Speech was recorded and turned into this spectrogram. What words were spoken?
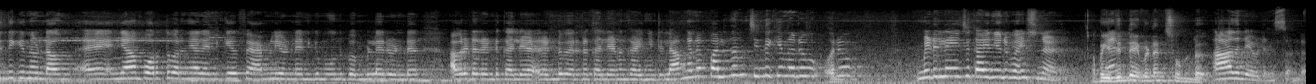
ചിന്തിക്കുന്നുണ്ടാവും. ഞാൻ പുറത്ത് പറഞ്ഞാൽ എനിക്ക് ഫാമിലി ഉണ്ട് എനിക്ക് മൂന്ന് പെൺപിള്ളേരുണ്ട് അവരുടെ രണ്ട് കല്യാണം രണ്ടുപേരുടെ കല്യാണം കഴിഞ്ഞിട്ടില്ല. അങ്ങനെ പലതും ചിന്തിക്കുന്ന ഒരു ഒരു മിഡിൽ ഏജ് കഴിഞ്ഞൊരു മനുഷ്യനാണ്. അപ്പൊ ഇതിന്റെ എവിഡൻസ് ഉണ്ട്. ആ അതിന്റെ എവിഡൻസ് ഉണ്ട്.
